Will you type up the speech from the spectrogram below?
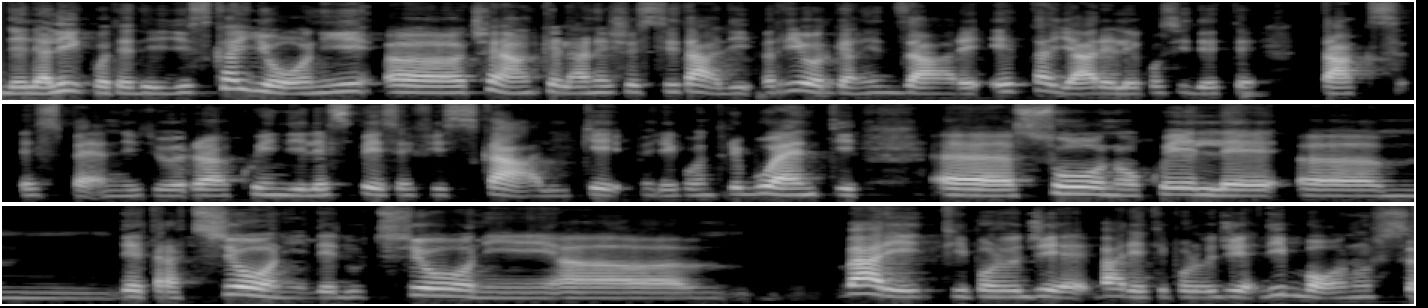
delle aliquote degli scaglioni, uhm, c'è anche la necessità di riorganizzare e tagliare le cosiddette tax expenditure, quindi le spese fiscali che per i contribuenti, ehm, sono quelle, uhm, detrazioni, deduzioni, uhm, varie tipologie varie tipologie di bonus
